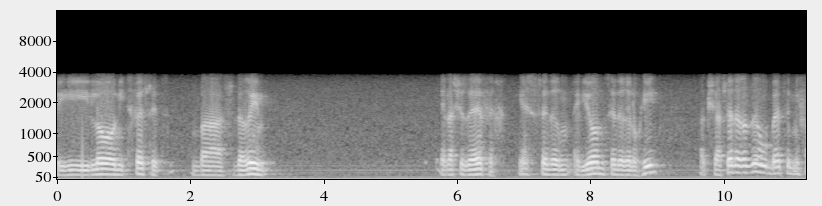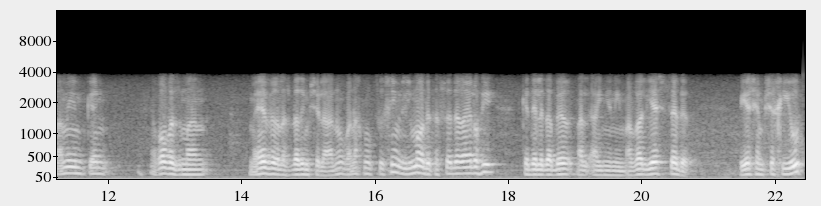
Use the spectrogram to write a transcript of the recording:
שהיא לא נתפסת בסדרים, אלא שזה ההפך. יש סדר עליון, סדר אלוהי, רק שהסדר הזה הוא בעצם לפעמים, כן, רוב הזמן מעבר לסדרים שלנו, ואנחנו צריכים ללמוד את הסדר האלוהי כדי לדבר על העניינים. אבל יש סדר ויש המשכיות,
